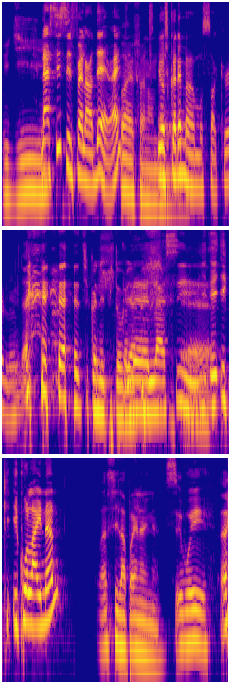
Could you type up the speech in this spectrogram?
Rudy. Lassie, c'est le finlandais, right? Ouais, finlandais. Yo, je connais mon, mon soccer, là. tu connais plutôt Je bien. connais Lassie. Euh. Et, Ikolainen? La Pailainen. C'est, oui.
